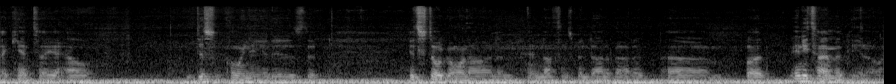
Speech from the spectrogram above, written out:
I can't tell you how disappointing it is that it's still going on and, and nothing's been done about it. Um, but anytime it, you know,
